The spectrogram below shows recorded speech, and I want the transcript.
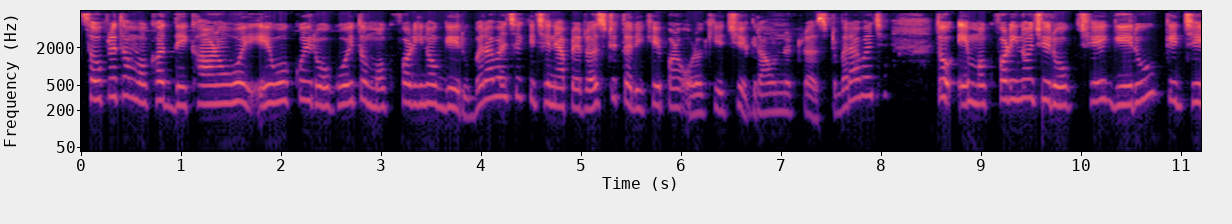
સૌપ્રથમ વખત દેખાણો હોય, એવો કોઈ રોગ હોય તો મગફળીનો ગેરુ, બરાબર છે? કે જેને આપણે રસ્ટ તરીકે પણ ઓળખીએ છીએ ગ્રાઉન્ડનટ રસ્ટ બરાબર છે? તો એ મગફળીનો જે રોગ છે, ગેરુ કે જે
